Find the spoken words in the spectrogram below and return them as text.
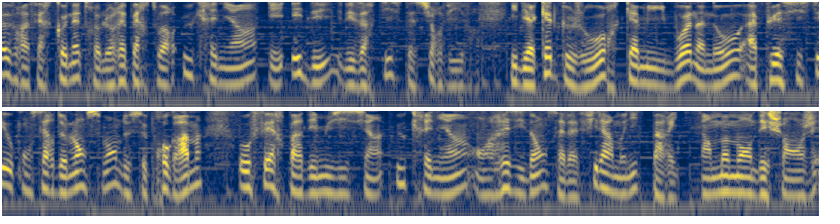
œuvre à faire connaître le répertoire ukrainien et aider les artistes à survivre. Il y a quelques jours, Camille Buonanno a pu assister au concert de lancement de ce programme offert par des musiciens ukrainiens en résidence à la Philharmonie de Paris. Un moment d'échange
